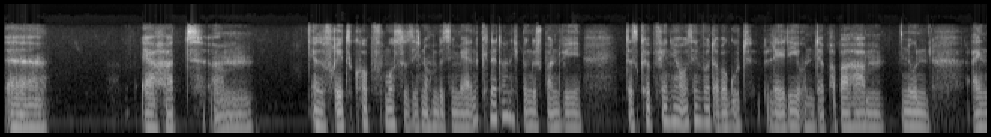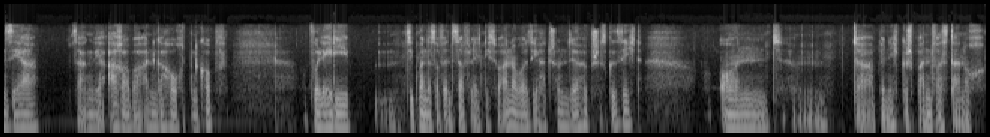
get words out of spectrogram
Äh, er hat, ähm, also Freds Kopf musste sich noch ein bisschen mehr entknittern. Ich bin gespannt, wie das Köpfchen hier aussehen wird. Aber gut, Lady und der Papa haben nun einen sehr, sagen wir, Araber angehauchten Kopf. Obwohl Lady, sieht man das auf Insta vielleicht nicht so an, aber sie hat schon ein sehr hübsches Gesicht. Und ähm, da bin ich gespannt, was da noch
